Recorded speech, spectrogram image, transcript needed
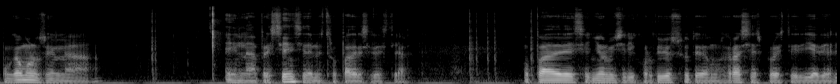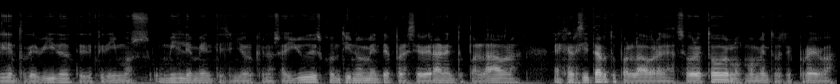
Pongámonos en la, en la presencia de nuestro Padre Celestial. Oh Padre, Señor misericordioso, te damos gracias por este día de aliento de vida. Te pedimos humildemente, Señor, que nos ayudes continuamente a perseverar en tu palabra, a ejercitar tu palabra, sobre todo en los momentos de prueba.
